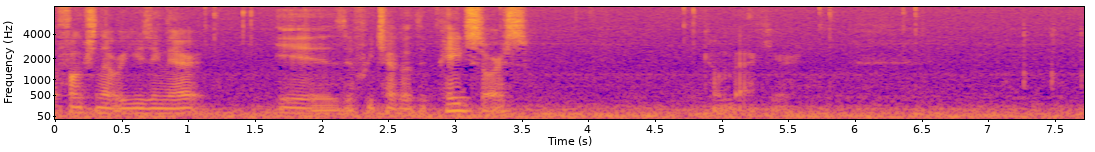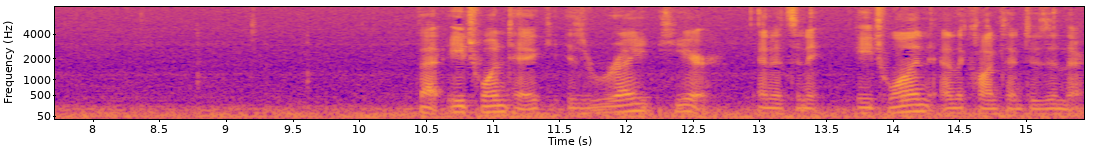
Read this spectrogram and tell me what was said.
the function that we're using there is if we check out the page source, come back here. that H1 tag is right here and it's an H1 and the content is in there.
